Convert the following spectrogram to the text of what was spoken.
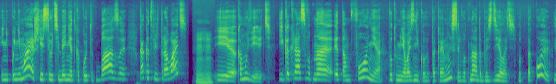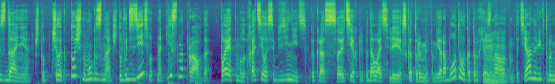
и не понимаешь, если у тебя нет какой-то базы, как отфильтровать Мгм. и кому верить. И как раз вот на этом фоне, вот у меня возникла такая мысль, вот надо бы сделать вот такое издание, чтобы человек точно мог знать, что вот здесь вот написана правда. Поэтому хотелось объединить как раз э, тех преподавателей, с которыми там, я работала, которых я знала, Мгм. там Татьяну Викторовну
